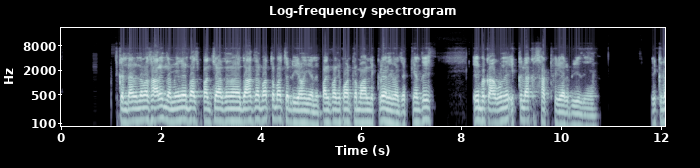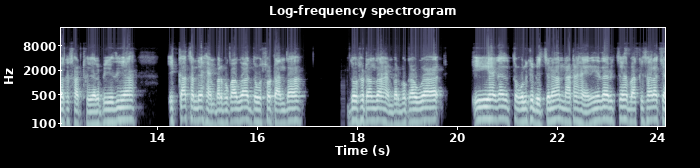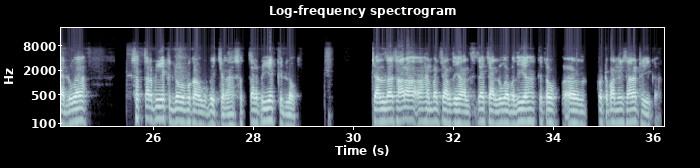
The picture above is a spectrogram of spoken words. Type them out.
ਕੰਡਾ ਵੀ ਨਵਾਂ ਸਾਰੇ ਨਵੇਂ ਨੇ, ਬਸ ਪੰਜ ਚਾਰ ਦਿਨ 10 ਦਿਨ ਬਾਅਦ ਤੋਂ ਬਾਅਦ ਚੱਲੀਆਂ ਹੋਈਆਂ ਨੇ। ਪੰਜ ਪੰਜ ਕੁਆਂਟਲ ਮਾਲ ਨਿਕਲਿਆ ਨਹੀਂ ਹੋਇਆ ਚੱਕੀਆਂ ਤੇ। ਇਹ ਬਕਾਊ ਨੇ 1 ਲੱਖ 60 ਹਜ਼ਾਰ ਰੁਪਏ ਦੀਆਂ। 1 ਲੱਖ 60 ਹਜ਼ਾਰ ਰੁਪਏ ਦੀਆਂ। ਇੱਕ ਥੱਲੇ ਹੈਂਬਰ ਬਕਾਊਗਾ 200 ਟਨ ਦਾ। 200 ਟਨ ਦਾ ਹੈਂਬਰ ਬਕਾਊਗਾ। ਇਹ ਹੈਗਾ ਤੋਲ ਕੇ ਵੇਚਣਾ, ਨਟ ਹੈ ਨਹੀਂ ਇਹਦਾ ਵਿੱਚ, ਬਾਕੀ ਸਾਰਾ ਚਾਲੂ ਆ। 70 ਰੁਪਏ ਕਿੱਲੋ ਵਿਕਾਊ ਵੇਚਣਾ 70 ਰੁਪਏ ਕਿੱਲੋ। ਚੱਲਦਾ ਸਾਰਾ ਹੈਂਬਰ ਚੱਲਦੀ ਹਾਲਤ ਚ ਚੱਲੂਗਾ ਵਧੀਆ ਕਿਤੋਂ ਅਹ, ਟੁੱਟ ਪੰਨ ਨਹੀਂ ਸਾਰਾ ਠੀਕ ਆ।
